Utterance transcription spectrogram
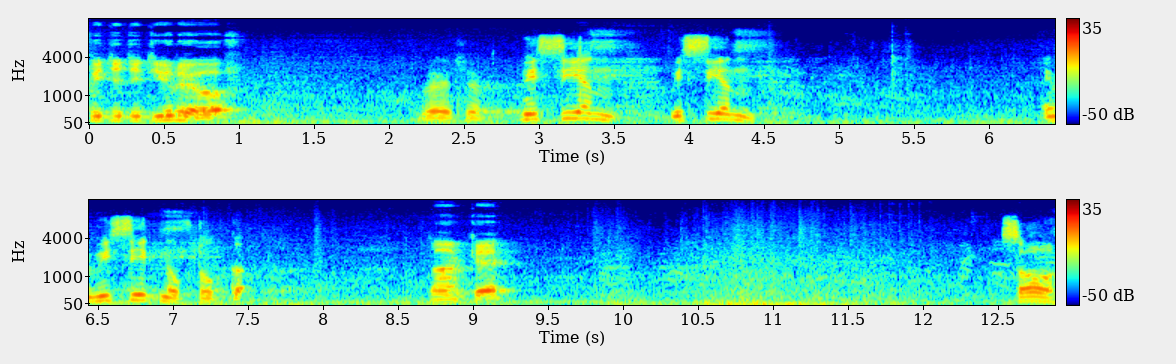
Bitte die Türe auf? Welche? Visieren, visieren. Ein Visierknopf drücken. Danke. So,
